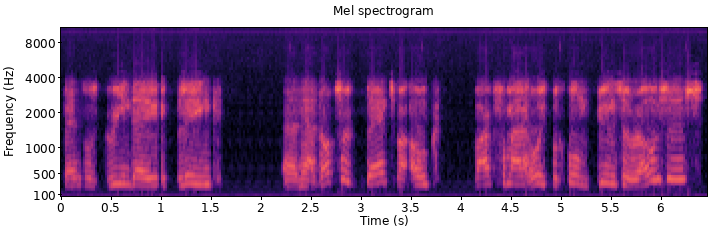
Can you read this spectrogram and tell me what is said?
bands als Green Day, Blink, nou ja, dat soort bands. Maar ook waar het voor mij ooit begon, Guns N' Roses.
